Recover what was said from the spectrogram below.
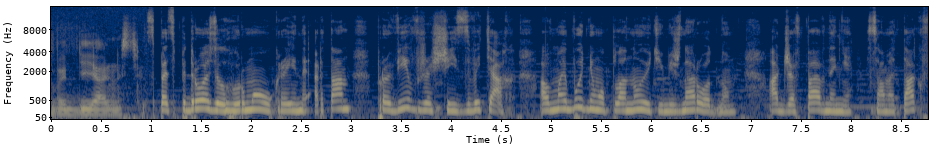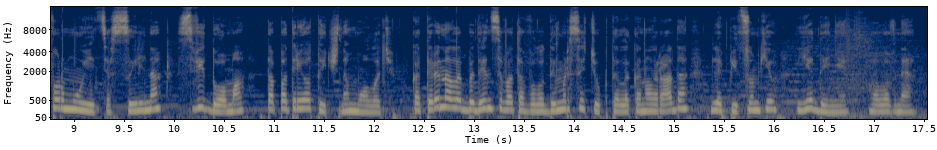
вид діяльності. Спецпідрозділ гурмо України Артан провів вже шість звитяг, а в майбутньому планують і міжнародну. Адже впевнені, саме так формується сильна, свідома та патріотична молодь. Катерина Лебединцева та Володимир Сетюк, телеканал Рада для підсумків. Єдині головне.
